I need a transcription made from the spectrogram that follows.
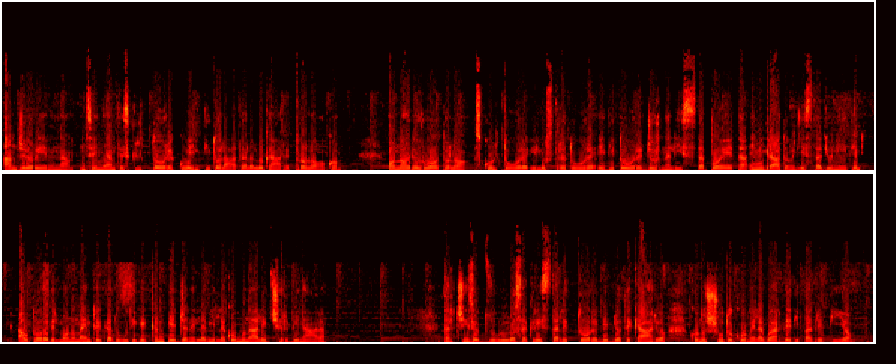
Angelo Renna, insegnante e scrittore a cui è intitolata la locale Proloco. Onorio Ruotolo, scultore, illustratore, editore, giornalista, poeta, emigrato negli Stati Uniti, autore del monumento ai caduti che campeggia nella villa comunale di Cervinara. Tarcisio Zullo, sacrista, lettore, e bibliotecario, conosciuto come la Guardia di Padre Pio.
